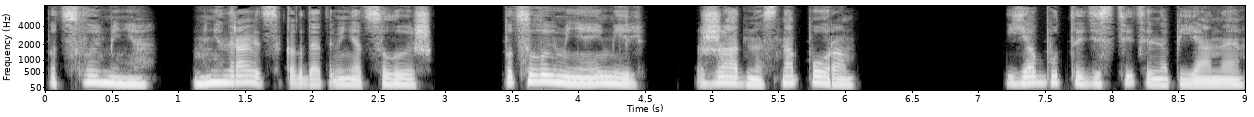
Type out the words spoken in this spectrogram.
«Поцелуй меня. Мне нравится, когда ты меня целуешь. Поцелуй меня, Эмиль. Жадно, с напором. Я будто действительно пьяная.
